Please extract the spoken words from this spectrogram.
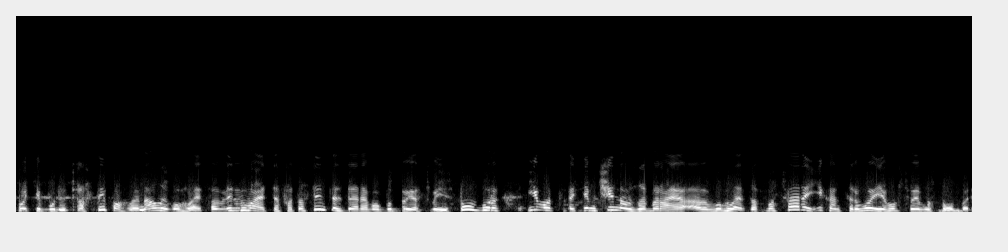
потім будуть рости, поглинали вуглець. То Відбувається фотосинтез, дерево будує свої стовбури і от таким чином забирає е, вуглець з атмосфери і консервує його в своєму стовбурі.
